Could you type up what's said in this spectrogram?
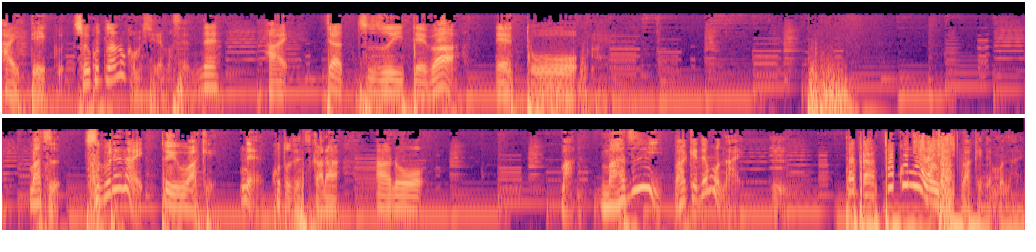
入っていく。そういうことなのかもしれませんね。はい。じゃあ続いては、えっ、と、まず、潰れないというわけ、ね、ことですから、あの、ままずいわけでもない。うん。ただ、特に美味しいわけでもない。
